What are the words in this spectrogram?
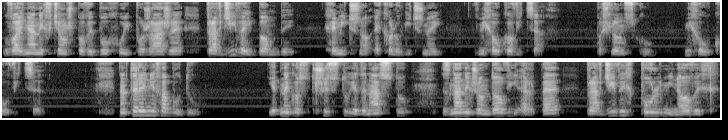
uwalnianych wciąż po wybuchu i pożarze prawdziwej bomby chemiczno-ekologicznej w Michałkowicach, po śląsku Michałkowice, na terenie Fabudu, jednego z 311 znanych rządowi RP prawdziwych pól minowych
